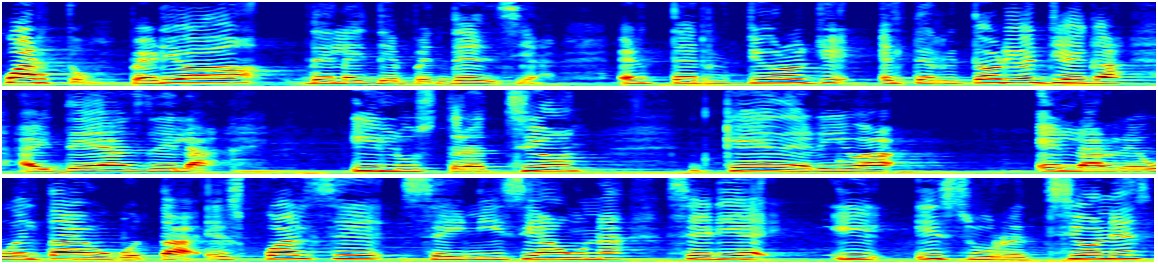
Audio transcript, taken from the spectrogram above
cuarto, periodo de la independencia. El territorio, el territorio llega a ideas de la ilustración que deriva en la revuelta de Bogotá, es cual se, se inicia una serie de insurrecciones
